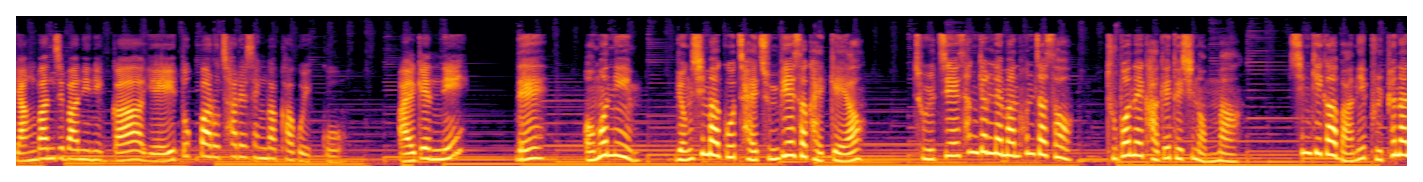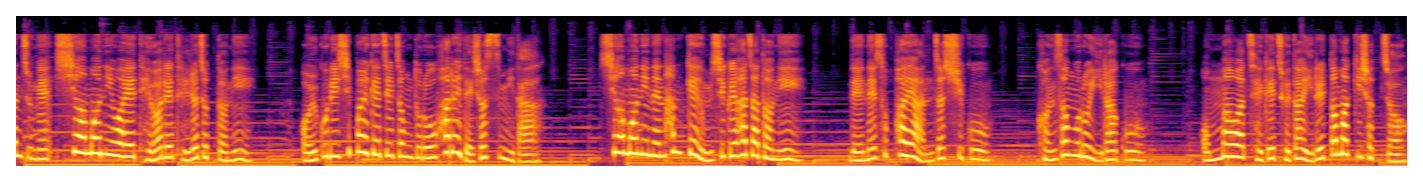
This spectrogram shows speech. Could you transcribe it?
양반 집안이니까 예의 똑바로 차릴 생각하고 있고. 알겠니? 네, 어머님, 명심하고 잘 준비해서 갈게요. 졸지에 상견례만 혼자서 두 번을 가게 되신 엄마. 심기가 많이 불편한 중에 시어머니와의 대화를 들려줬더니 얼굴이 시뻘개질 정도로 화를 내셨습니다. 시어머니는 함께 음식을 하자더니 내내 소파에 앉아 쉬고 건성으로 일하고 엄마와 제게 죄다 일을 떠맡기셨죠.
